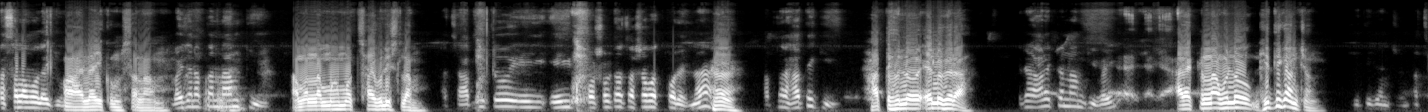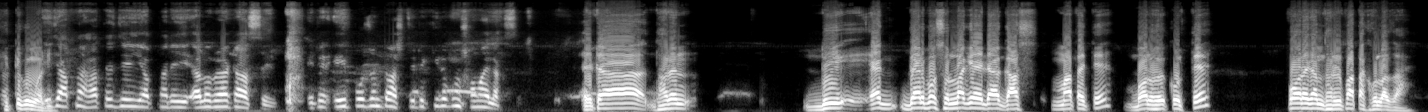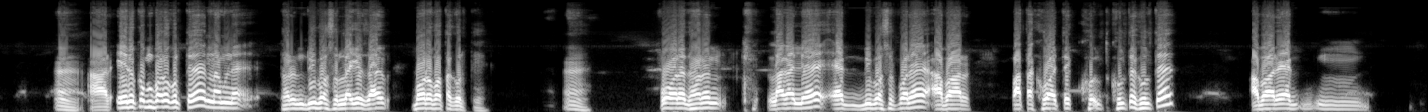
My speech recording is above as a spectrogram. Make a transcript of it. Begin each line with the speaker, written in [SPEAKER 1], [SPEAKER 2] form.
[SPEAKER 1] আসসালামু আলাইকুম।
[SPEAKER 2] ওয়ালাইকুম সালাম।
[SPEAKER 1] ভাইজান আপনার নাম কি?
[SPEAKER 2] আমার নাম মোহাম্মদ সাইবুল ইসলাম।
[SPEAKER 1] আচ্ছা আপনি তো এই এই ফসলটা চাষাবাদ করেন না?
[SPEAKER 2] হ্যাঁ।
[SPEAKER 1] আপনার হাতে কি?
[SPEAKER 2] হাতে হলো এলোভেরা
[SPEAKER 1] এটা আরেকটা নাম কি ভাই?
[SPEAKER 2] আর একটা নাম হলো ঘিতি কাঞ্চন।
[SPEAKER 1] আচ্ছা। এই যে আপনার হাতে যে আপনার এই অ্যালোভেরাটা আছে এটা এই পর্যন্ত আসতে এটা কীরকম সময় লাগছে?
[SPEAKER 2] এটা ধরেন দুই এক দেড় বছর লাগে এটা গাছ মাথাইতে বড় হয়ে করতে পরে গান ধরেন পাতা খোলা যায়। হ্যাঁ আর এরকম বড় করতে নামলে ধরেন দুই বছর লাগে যায় বড় পাতা করতে। হ্যাঁ পরে ধরেন লাগাইলে এক দুই বছর পরে আবার পাতা খোয়াইতে খুল- খুলতে খুলতে আবার এক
